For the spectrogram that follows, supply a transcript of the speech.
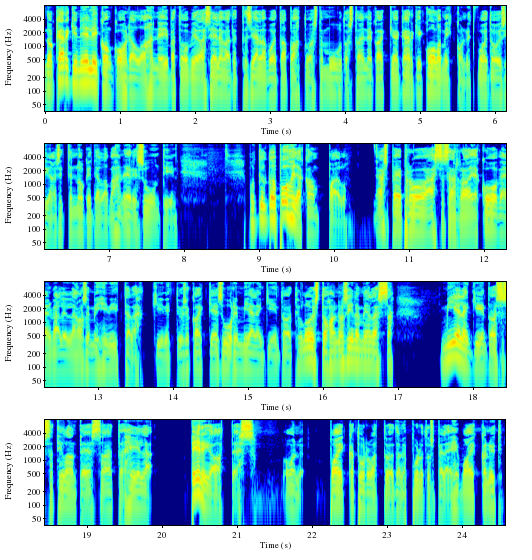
no kärki nelikon kohdallahan ne eivät ole vielä selvät, että siellä voi tapahtua sitä muutosta, ennen kaikkea kärki kolmikko nyt voi toisiaan sitten nokitella vähän eri suuntiin. Mutta kyllä tuo pohjakamppailu, SP Pro, SSR ja KVn välillä on se, mihin itsellä kiinnittyy se kaikkein suurin mielenkiinto. Että loistohan on siinä mielessä mielenkiintoisessa tilanteessa, että heillä periaatteessa on paikka turvattu jo tuonne pudotuspeleihin, vaikka nyt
